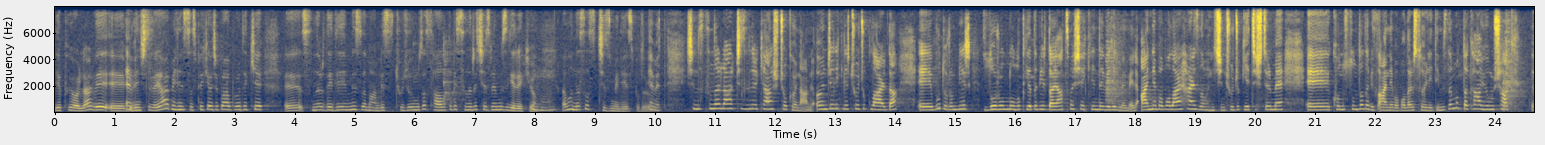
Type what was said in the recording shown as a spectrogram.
yapıyorlar ve e, Evet. bilinçli veya bilinçsiz. Peki acaba buradaki e, sınır dediğimiz zaman biz çocuğumuza sağlıklı bir sınırı çizmemiz gerekiyor. Ama nasıl çizmeliyiz bu durumu? Evet. Şimdi sınırlar çizilirken şu çok önemli. Öncelikle çocuklarda e, bu durum bir zorunluluk ya da bir dayatma şeklinde verilmemeli. Anne babalar her zaman için çocuk yetiştirme e, konusunda da biz anne babalara söylediğimizde mutlaka yumuşak e,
